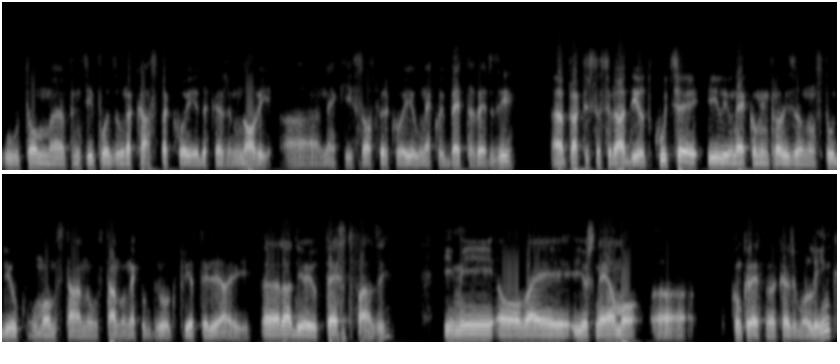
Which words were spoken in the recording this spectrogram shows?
u tom e, principu Azura Casta koji je da kažem novi a, neki softver koji je u nekoj beta verziji, a, praktično se radi od kuće ili u nekom improvizovanom studiju u mom stanu, u stanu nekog drugog prijatelja i a, e, radio je u test fazi, i mi ovaj, još nemamo uh, konkretno da kažemo link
